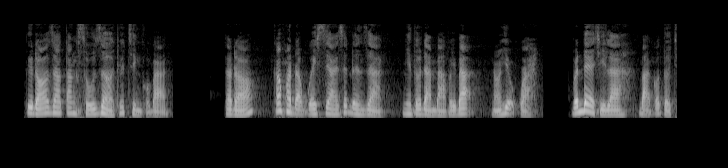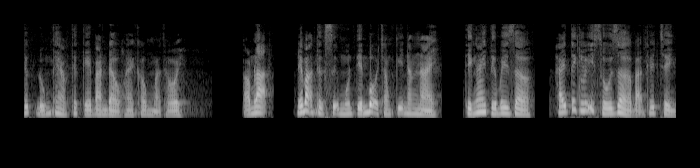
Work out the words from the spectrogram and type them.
từ đó gia tăng số giờ thuyết trình của bạn. Do đó, các hoạt động của ACI rất đơn giản, nhưng tôi đảm bảo với bạn nó hiệu quả. Vấn đề chỉ là bạn có tổ chức đúng theo thiết kế ban đầu hay không mà thôi. Tóm lại, nếu bạn thực sự muốn tiến bộ trong kỹ năng này, thì ngay từ bây giờ hãy tích lũy số giờ bạn thuyết trình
